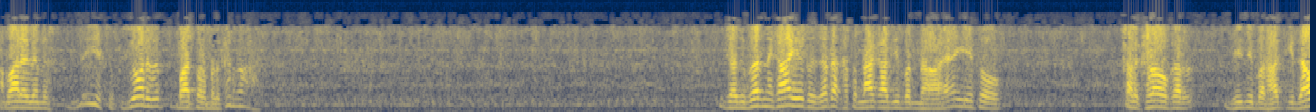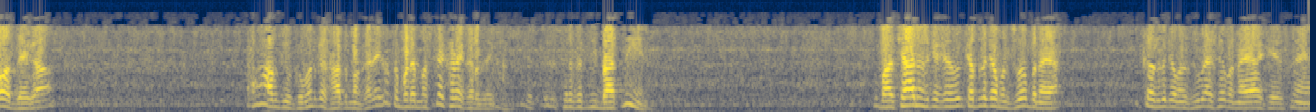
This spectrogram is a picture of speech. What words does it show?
ہمارے علم نہیں تو کسی اور بات پر عمل کر رہا ہے۔ جادوگر نے کہا، یہ تو زیادہ خطرناک آدمی بن رہا ہے، یہ تو کل کھڑا ہو کر دینی برحق کی دعوت دے گا آپ کی حکومت کا خاتمہ کرے گا تو بڑے مسئلے کھڑے کر دے گا۔ صرف اتنی بات نہیں ہے۔ بادشاہ نے اس کے قتل کا منصوبہ بنایا۔ قتل کا منصوبہ ایسے بنایا کہ اس نے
